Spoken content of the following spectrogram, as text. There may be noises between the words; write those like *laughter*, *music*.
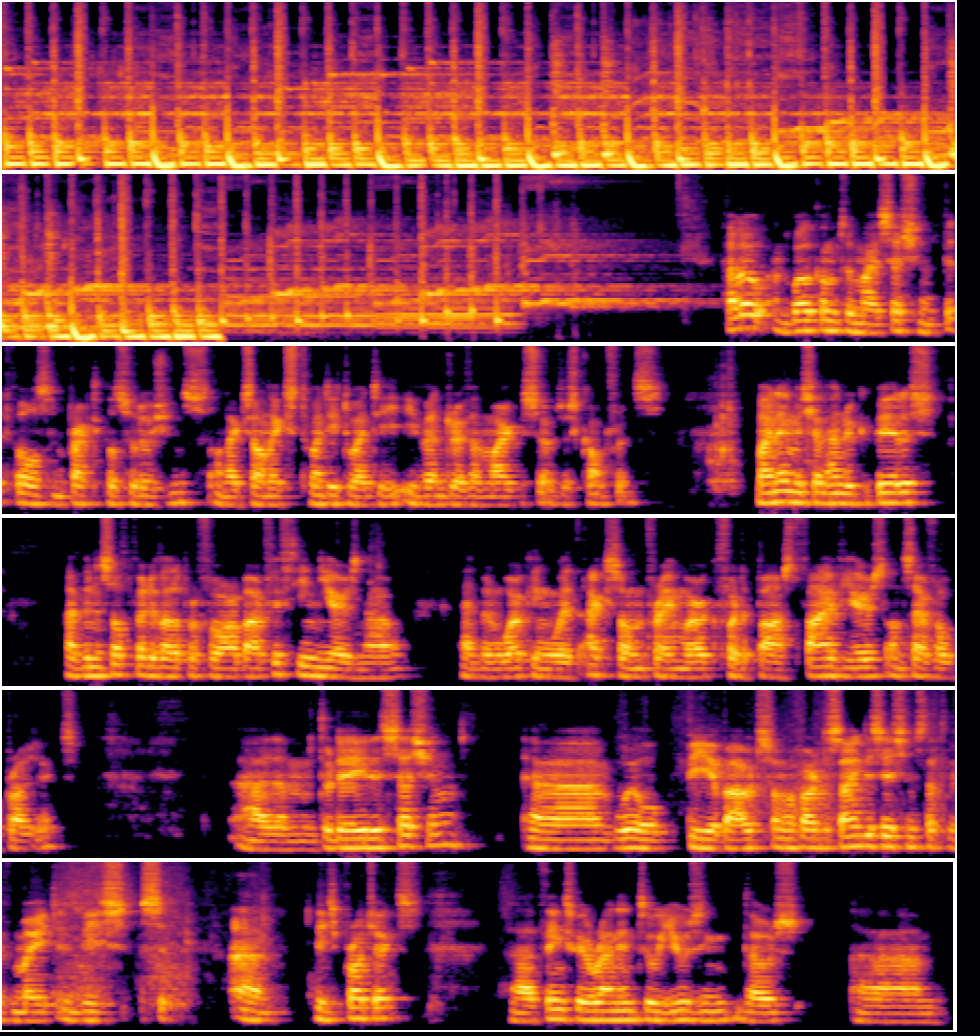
Hello and welcome to my session Pitfalls and Practical Solutions on AxonIQ 2020 Event Driven Microservices Conference. My name is Jan-Hendrik Kuperus. I've been a software developer for about 15 years now and been working with Axon framework for the past five years on several projects. Um, today this session uh, will be about some of our design decisions that we've made in these, uh, these projects, uh, things we ran into using those um,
